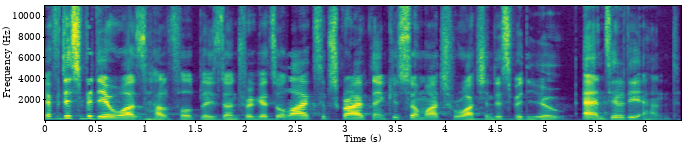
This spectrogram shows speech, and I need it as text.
If this video was helpful please don't forget to like subscribe. Thank you so much for watching this video. Until the end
